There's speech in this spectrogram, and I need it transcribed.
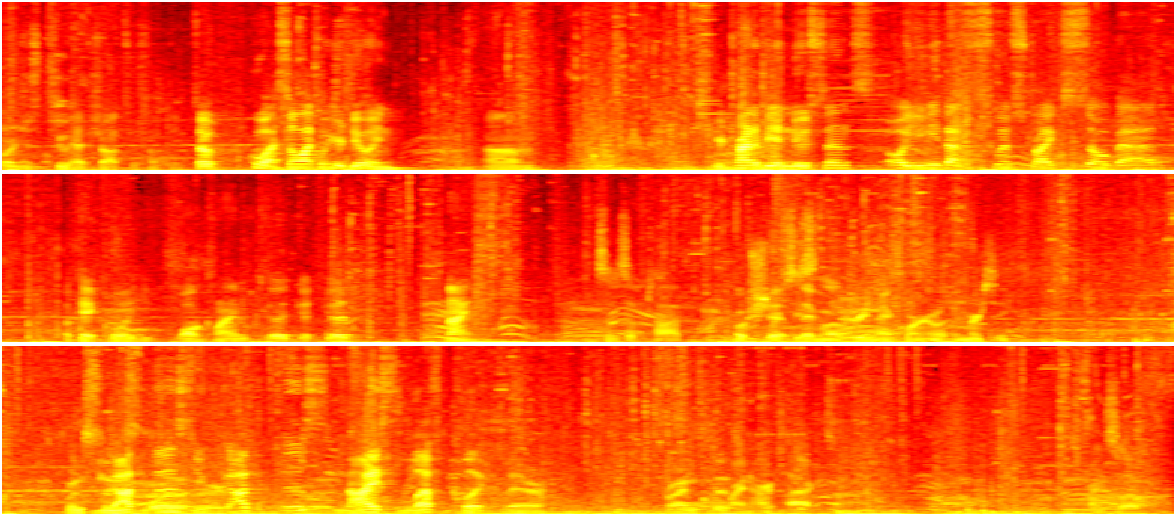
Or just two headshots or something. So, cool, I still like what you're doing. Um, you're trying to be a nuisance. Oh, you need that Swift Strike so bad. Okay, cool. You wall climb. Good, good, good. Nice. Winston's up top. Oh shit, they have a three in that corner with a Mercy. Winston's you got this, you got this. Nice left click there. Reinhardt tacked. Rein's low.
